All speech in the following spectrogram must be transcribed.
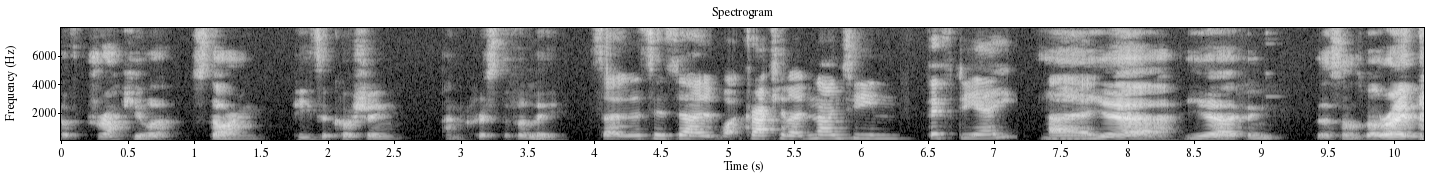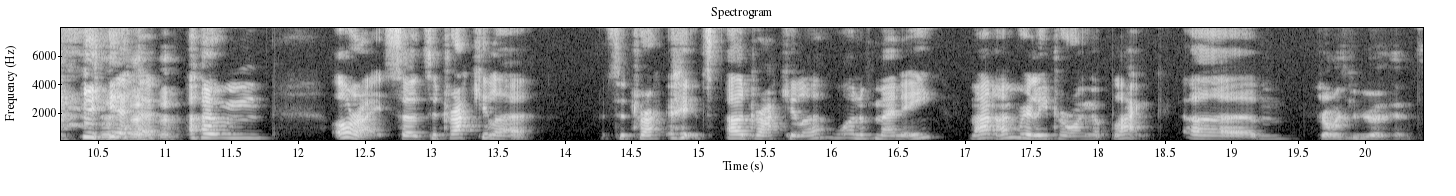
of Dracula, starring Peter Cushing and Christopher Lee. So this is uh, what Dracula 1958. Uh, yeah. Yeah. I think that sounds about right. yeah. Um. All right. So it's a Dracula. It's a Dra- It's a Dracula, one of many. Man, I'm really drawing a blank. Um. Do you want me to give you a hint?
